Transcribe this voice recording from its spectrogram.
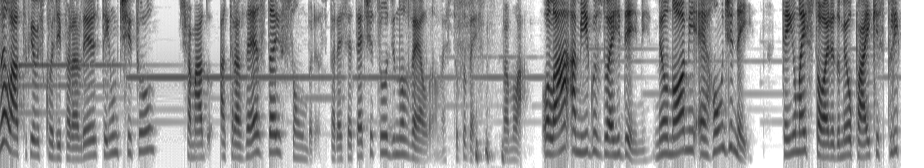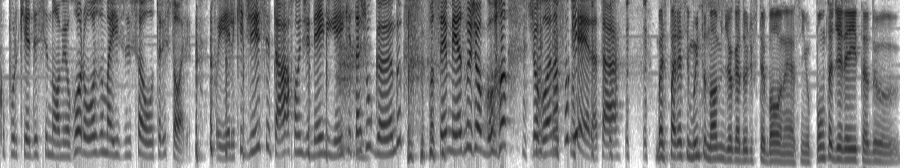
Relato que eu escolhi para ler tem um título chamado Através das Sombras. Parece até título de novela, mas tudo bem. Vamos lá. Olá, amigos do RDM. Meu nome é Rondinei. Tem uma história do meu pai que explica o porquê desse nome horroroso, mas isso é outra história. Foi ele que disse, tá? Rondinei, ninguém que tá julgando. Você mesmo jogou, jogou na fogueira, tá? Mas parece muito nome de jogador de futebol, né? Assim, o ponta direita do,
